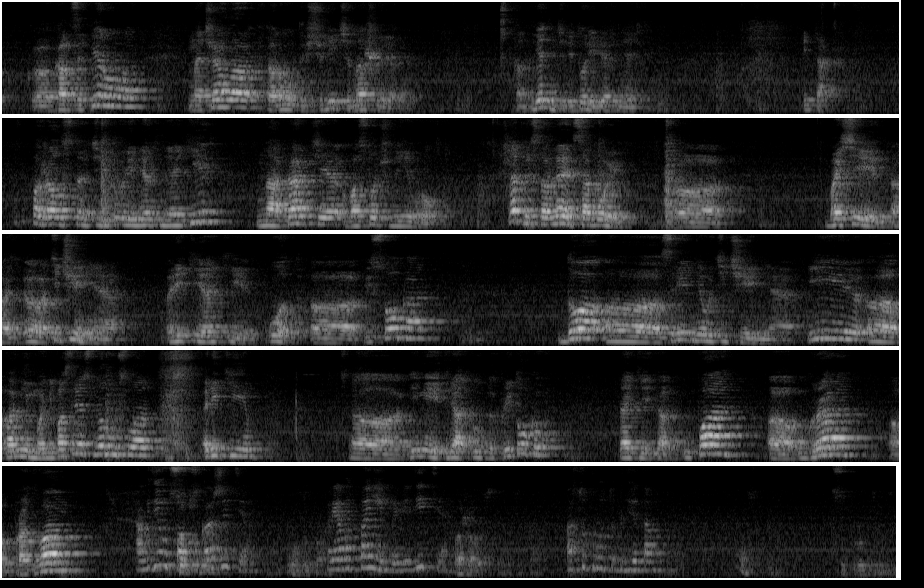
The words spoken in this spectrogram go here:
конце первого, начало второго тысячелетия нашей эры, конкретно территории Верхней Оки. Итак, пожалуйста, территория Верхней Оки на карте Восточной Европы. Она представляет собой э, бассейн, э, э, течение реки Оки от э, истока до э, среднего течения. И э, помимо непосредственно русла реки, э, имеет ряд крупных притоков, такие как Упа, э, Угра, э, Протва. А где Упа, Собственно, покажите? Вот Упа. Прямо по ней проведите. Пожалуйста. А Супрута где там? Супрута здесь.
